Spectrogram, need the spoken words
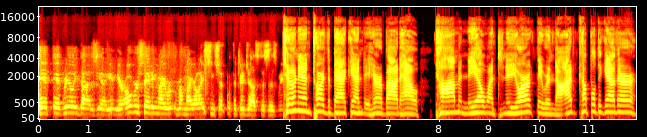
it it really does. You know, you're, overstating my my relationship with the two justices. We, Tune in toward the back end to hear about how Tom and Neil went to New York. They were in the odd couple together.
